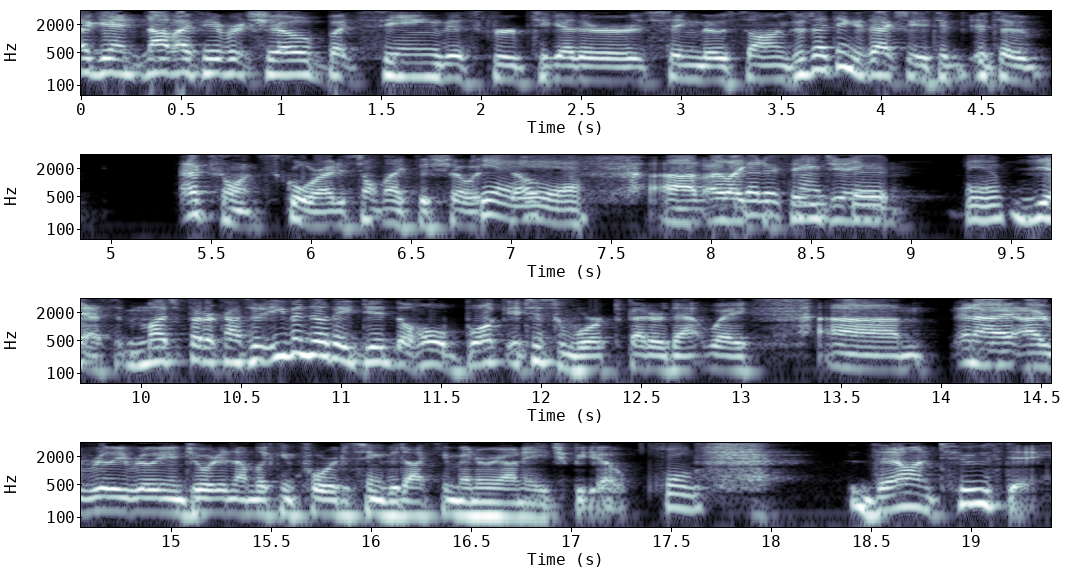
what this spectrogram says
again, not my favorite show, but seeing this group together sing those songs, which I think is actually, it's a, it's a excellent score. I just don't like the show itself. Yeah, yeah, yeah. Um, I like Better the staging. Concert. Yeah. Yes, much better concert. Even though they did the whole book, it just worked better that way. Um, and I, I really, really enjoyed it. And I'm looking forward to seeing the documentary on HBO. Same. Then on Tuesday,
